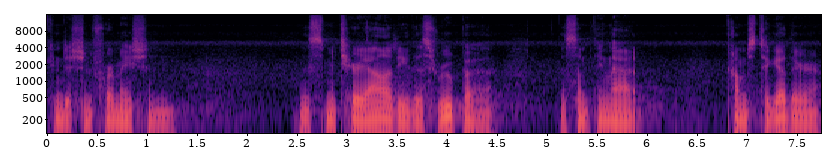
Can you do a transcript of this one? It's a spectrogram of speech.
conditioned formation. This materiality, this rupa, is something that comes together,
